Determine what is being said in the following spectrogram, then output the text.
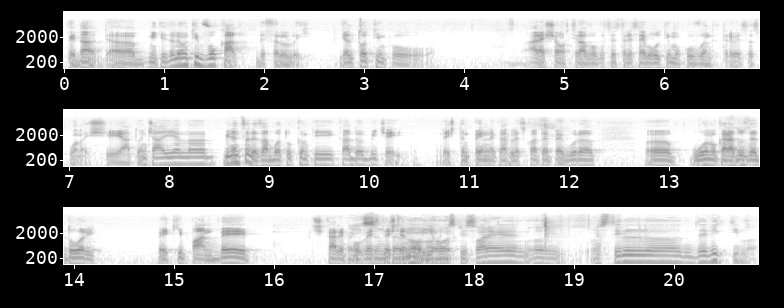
Păi da, uh, Mititelu e un tip vocal de felul lui. El tot timpul are așa un stil avocățesc, trebuie să aibă ultimul cuvânt, trebuie să spună. Și atunci el, uh, bineînțeles, a bătut câmpii ca de obicei. Deci tâmpenile care le scoate pe gură, uh, unul care a dus de două ori pe echipa în B și care Păi povestește sunt, nu, nu, e o scrisoare uh, în stil uh, de victimă.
